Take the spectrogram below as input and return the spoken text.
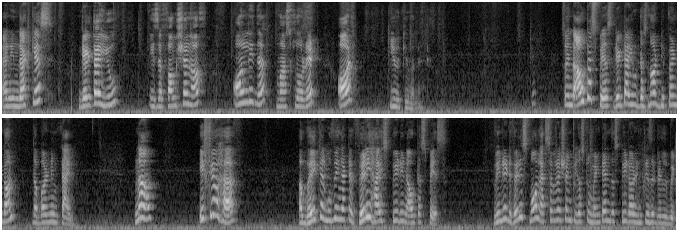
and in that case delta u is a function of only the mass flow rate or u equivalent Okay. So, in the outer space delta u does not depend on the burning time. Now, if you have a vehicle moving at a very high speed in outer space, we need very small acceleration to just to maintain the speed or increase it a little bit.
